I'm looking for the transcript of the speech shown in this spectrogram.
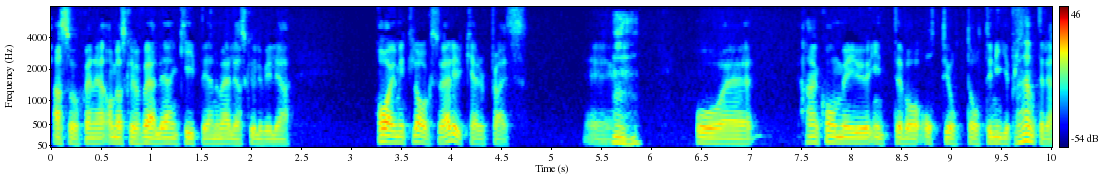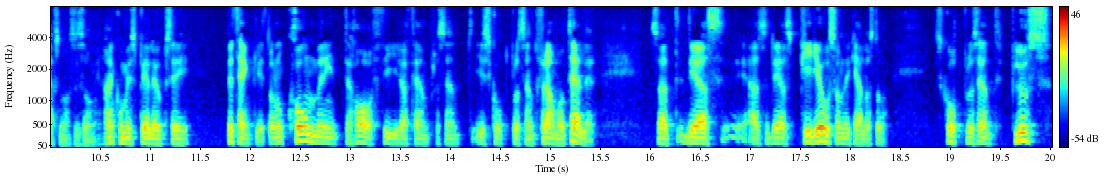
Alltså om jag skulle välja en keeper i NHL jag skulle vilja ha i mitt lag så är det ju Care Price. Eh, mm. Och eh, han kommer ju inte vara 88-89% i resten av säsongen. Han kommer spela upp sig betänkligt och de kommer inte ha 4-5% i skottprocent framåt heller. Så att deras, alltså deras PDO som det kallas då, skottprocent plus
